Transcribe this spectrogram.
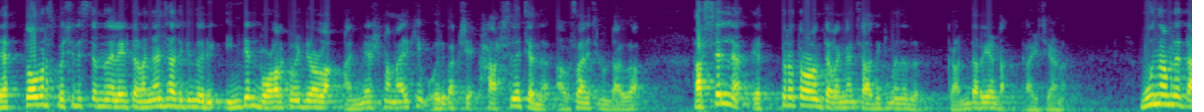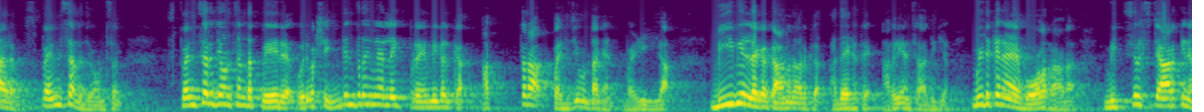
ഡെത്ത് ഓവർ സ്പെഷ്യലിസ്റ്റ് എന്ന നിലയിൽ തിളങ്ങാൻ സാധിക്കുന്ന ഒരു ഇന്ത്യൻ ബോളർക്ക് വേണ്ടിയുള്ള അന്വേഷണമായിരിക്കും ഒരു പക്ഷേ ഹർഷലിൽ ചെന്ന് അവസാനിച്ചിട്ടുണ്ടാവുക. ഹർഷലിന് എത്രത്തോളം തിളങ്ങാൻ സാധിക്കുമെന്നത് കണ്ടറിയേണ്ട കാഴ്ചയാണ്. മൂന്നാമത്തെ താരം സ്പെൻസർ ജോൺസൺ. സ്പെൻസർ ജോൺസന്റെ പേര് ഒരുപക്ഷെ ഇന്ത്യൻ പ്രീമിയർ ലീഗ് പ്രേമികൾക്ക് അത്ര പരിചയമുണ്ടാക്കാൻ വഴിയില്ല. ബി ബി എല്ലൊക്കെ കാണുന്നവർക്ക് അദ്ദേഹത്തെ അറിയാൻ സാധിക്കും. മിടുക്കനായ ബോളറാണ്. മിച്ചൽ സ്റ്റാർക്കിന്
